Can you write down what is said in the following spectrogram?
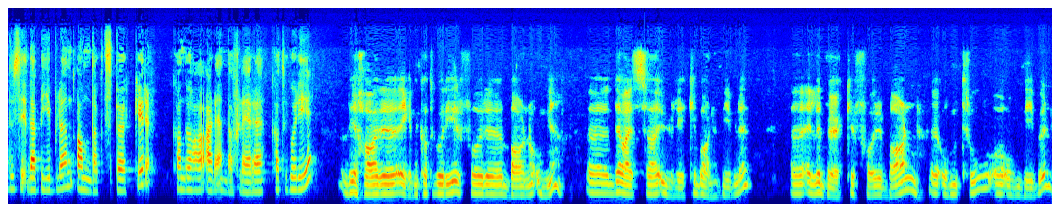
Det er Bibelen, andaktsbøker. Ha, er det enda flere kategorier? Vi har eh, egne kategorier for eh, barn og unge. Eh, det være seg ulike barnebibler eller bøker for barn om tro og om Bibel.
